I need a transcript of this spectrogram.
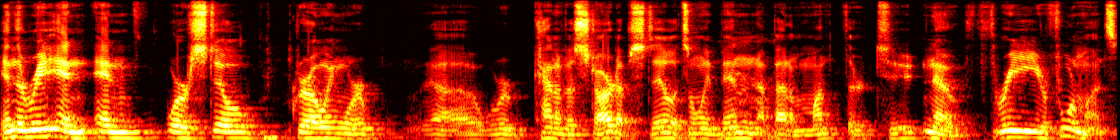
and the re- and and we're still growing. We're uh, we're kind of a startup still. It's only been about a month or two, no, three or four months.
